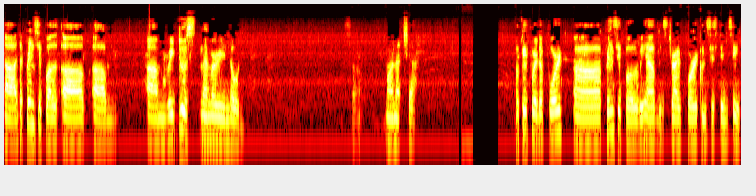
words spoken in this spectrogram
uh, the principle of um, um, reduced memory load. So, muna siya. Okay, for the fourth uh, principle, we have strive for consistency.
